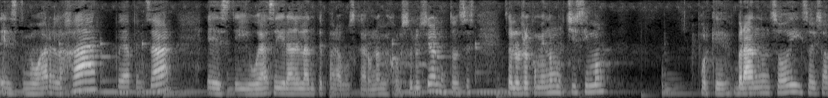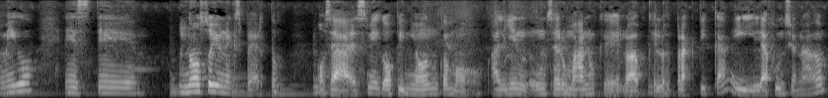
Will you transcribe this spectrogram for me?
este, me voy a relajar, voy a pensar, este, y voy a seguir adelante para buscar una mejor solución. Entonces, se los recomiendo muchísimo porque Brandon soy soy su amigo. Este, no soy un experto, o sea, es mi opinión como alguien, un ser humano que lo, que lo practica y le ha funcionado.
